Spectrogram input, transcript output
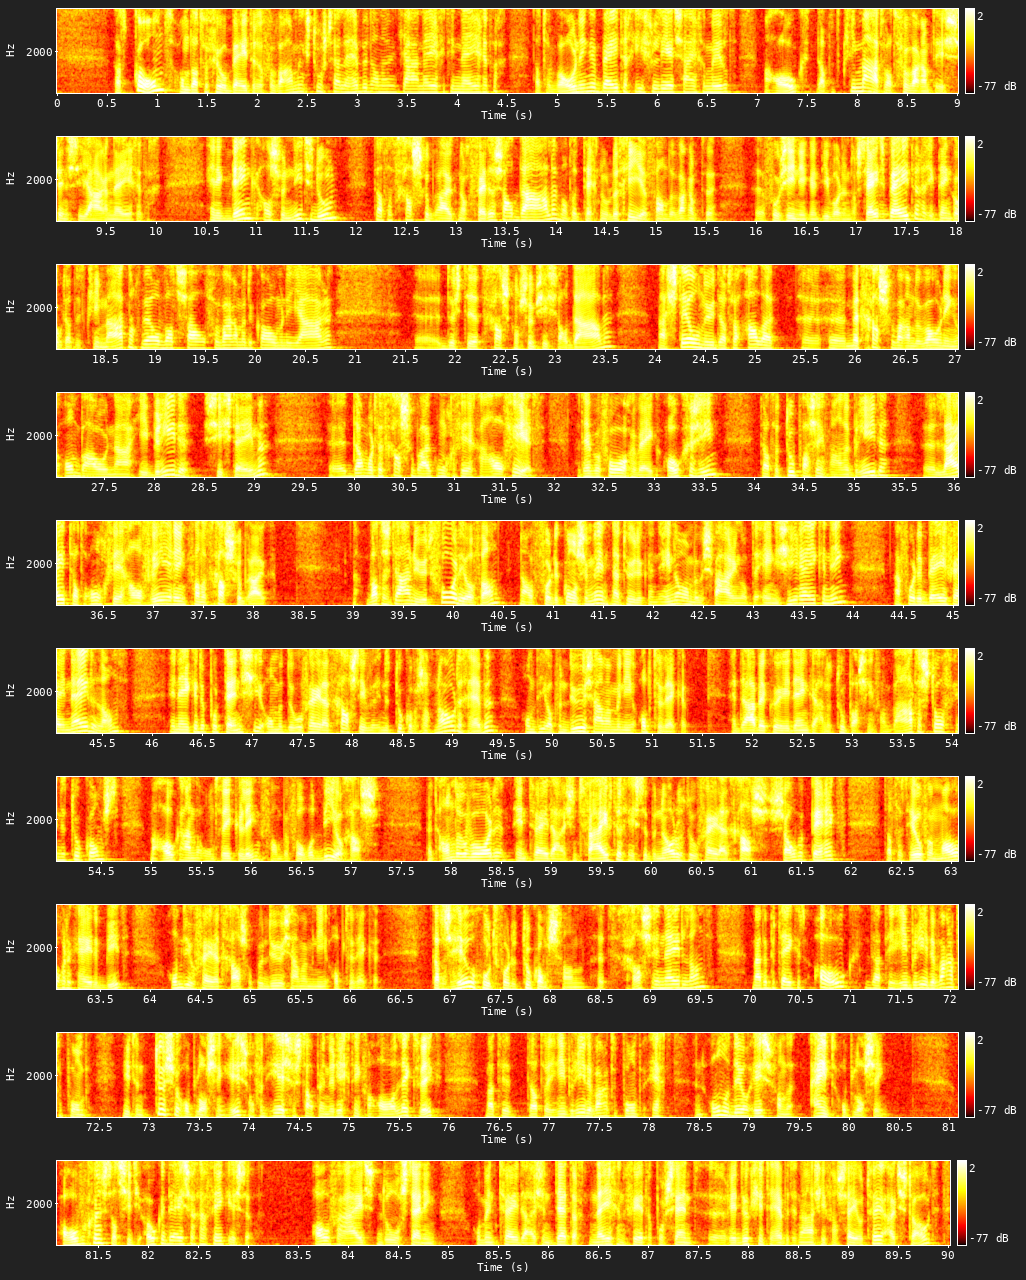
Dat komt omdat we veel betere verwarmingstoestellen hebben dan in het jaar 1990, dat de woningen beter geïsoleerd zijn gemiddeld, maar ook dat het klimaat wat verwarmd is sinds de jaren 90. En ik denk als we niets doen, dat het gasgebruik nog verder zal dalen, want de technologieën van de warmtevoorzieningen die worden nog steeds beter. Ik denk ook dat het klimaat nog wel wat zal verwarmen de komende jaren. Uh, dus de gasconsumptie zal dalen. Maar stel nu dat we alle uh, uh, met gas verwarmde woningen ombouwen naar hybride systemen, dan wordt het gasgebruik ongeveer gehalveerd. Dat hebben we vorige week ook gezien, dat de toepassing van hybride leidt tot ongeveer halvering van het gasgebruik. Nou, wat is daar nu het voordeel van? Nou, voor de consument natuurlijk een enorme besparing op de energierekening. Maar voor de BV Nederland in één keer de potentie om de hoeveelheid gas die we in de toekomst nog nodig hebben, om die op een duurzame manier op te wekken. En daarbij kun je denken aan de toepassing van waterstof in de toekomst, maar ook aan de ontwikkeling van bijvoorbeeld biogas. Met andere woorden, in 2050 is de benodigde hoeveelheid gas zo beperkt dat het heel veel mogelijkheden biedt om die hoeveelheid gas op een duurzame manier op te wekken. Dat is heel goed voor de toekomst van het gas in Nederland. Maar dat betekent ook dat de hybride waterpomp niet een tussenoplossing is of een eerste stap in de richting van all electric, maar dat de hybride waterpomp echt een onderdeel is van de eindoplossing. Overigens, dat ziet u ook in deze grafiek, is de overheidsdoelstelling om in 2030 49% eh, reductie te hebben ten aanzien van CO2-uitstoot.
